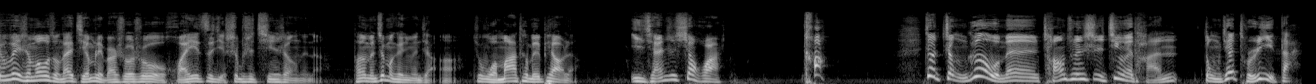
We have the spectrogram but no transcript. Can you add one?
就为什么我总在节目里边说说我怀疑自己是不是亲生的呢？朋友们，这么跟你们讲啊，就我妈特别漂亮，以前是校花，靠，就整个我们长春市净月潭。董家屯一带，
